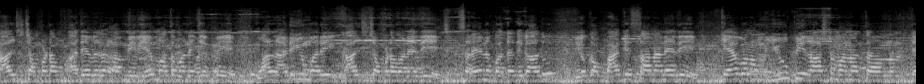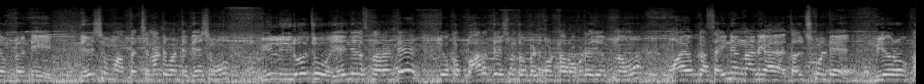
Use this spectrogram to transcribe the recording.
కాల్చి చంపడం అదే విధంగా మీరు ఏ మతం అని చెప్పి వాళ్ళని అడిగి మరీ కాల్చి చంపడం అనేది సరైన పద్ధతి కాదు. ఈ యొక్క పాకిస్తాన్ అనేది కేవలం యూపీ రాష్ట్రం అన్నంత ఉన్నటువంటి దేశం అంత చిన్నటువంటి దేశము. వీళ్ళు ఈరోజు ఈరోజు ఏం చేస్తున్నారంటే ఈ యొక్క భారతదేశంతో పెట్టుకుంటున్నారు. ఒకటే చెప్తున్నాము. మా యొక్క సైన్యంగాని తలుచుకుంటే మీ యొక్క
